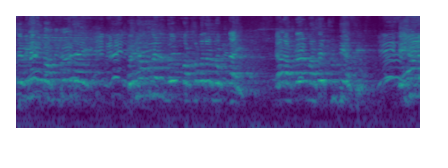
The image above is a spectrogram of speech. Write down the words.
সেমিনারে দেয় লোক কথা বলার লোক নাই কারণ মাথায় ছুটি আছে। এই জন্য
